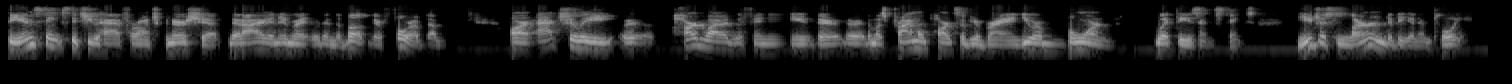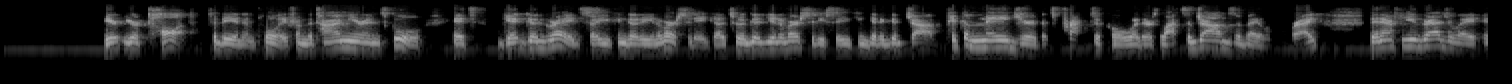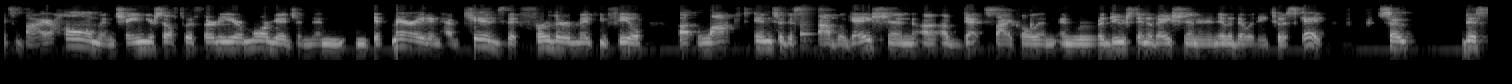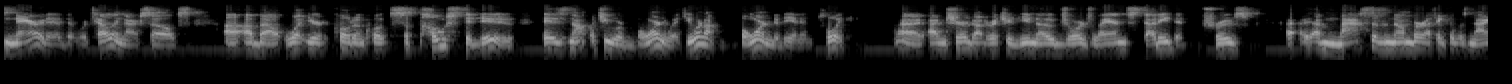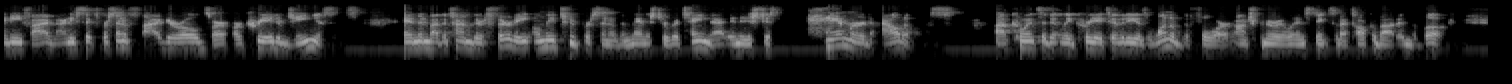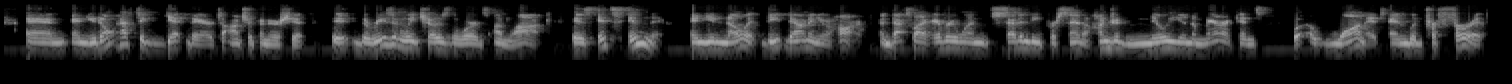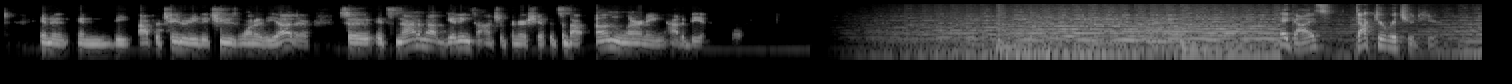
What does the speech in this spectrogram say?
the instincts that you have for entrepreneurship that I enumerate within the book, there are four of them, are actually uh, hardwired within you. They're, they're the most primal parts of your brain. You are born with these instincts. You just learn to be an employee. You're, you're taught to be an employee from the time you're in school. It's get good grades so you can go to university, go to a good university so you can get a good job, pick a major that's practical where there's lots of jobs available, right? Then after you graduate, it's buy a home and chain yourself to a 30 year mortgage and then get married and have kids that further make you feel uh, locked into this obligation uh, of debt cycle and, and reduced innovation and an inability to escape. So this narrative that we're telling ourselves uh, about what you're quote unquote supposed to do is not what you were born with. You were not born to be an employee. Uh, I'm sure, Dr. Richard, you know George Land's study that proves a, a massive number. I think it was 95, 96% of five year olds are, are creative geniuses. And then by the time they're 30, only 2% of them manage to retain that. And it is just hammered out of us. Uh, coincidentally, creativity is one of the four entrepreneurial instincts that I talk about in the book and and you don't have to get there to entrepreneurship. It, the reason we chose the words unlock is it's in there and you know it deep down in your heart. And that's why everyone 70% 100 million americans want it and would prefer it in, a, in the opportunity to choose one or the other. So it's not about getting to entrepreneurship. It's about unlearning how to be an employee. Hey guys dr richard here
